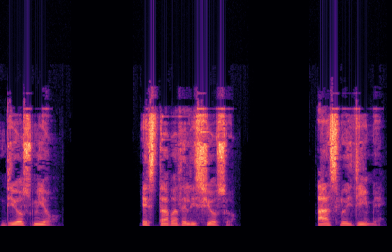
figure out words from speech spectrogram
Dios mío. Estaba delicioso. Hazlo y dime.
